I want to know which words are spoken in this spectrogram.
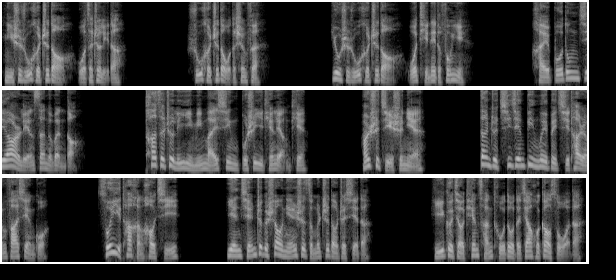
你是如何知道我在这里的？如何知道我的身份？又是如何知道我体内的封印？海波东接二连三的问道。他在这里隐名埋姓不是一天两天，而是几十年。但这期间并未被其他人发现过，所以他很好奇，眼前这个少年是怎么知道这些的。一个叫天蚕土豆的家伙告诉我的。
